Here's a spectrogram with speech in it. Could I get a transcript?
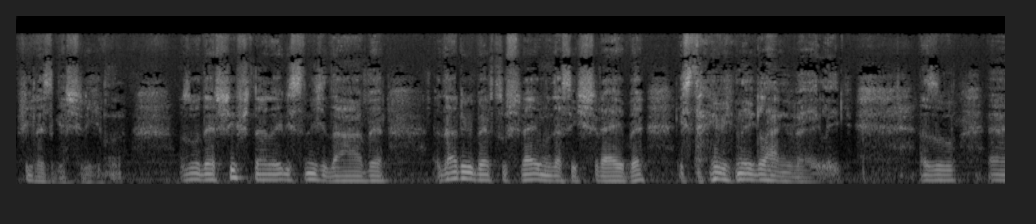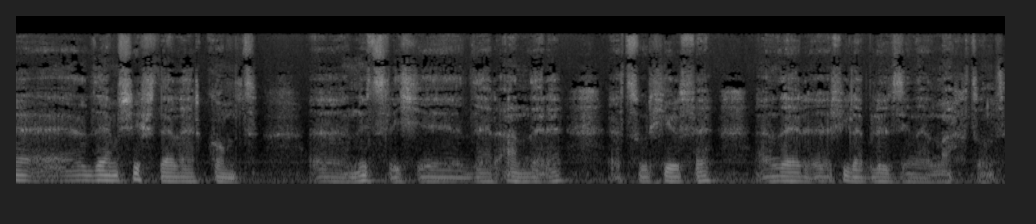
vieles geschrieben. So der Schriftsteller ist nicht da, aber darüber zu schreiben, dass ich schreibe, ist ein wenig langweilig. Also äh, dem Schriftsteller kommt äh, nützlich äh, der andere äh, zur Hilfe, äh, der äh, viele Blödsinnen macht und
